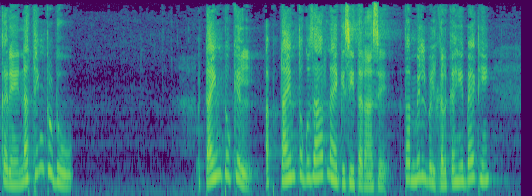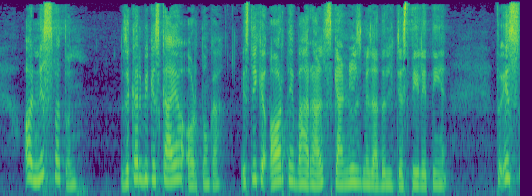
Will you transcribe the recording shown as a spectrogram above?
کریں؟ Nothing to do time to kill اب ٹائم تو گزارنا ہے کسی طرح سے۔ تب مل مل کر کہیں بیٹھیں۔ اور نسبت ذکر بھی کس کا آیا؟ عورتوں کا۔ اس لیے کہ عورتیں بہرحال اسکینڈلز میں زیادہ دلچسپی لیتی ہیں۔ تو اس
